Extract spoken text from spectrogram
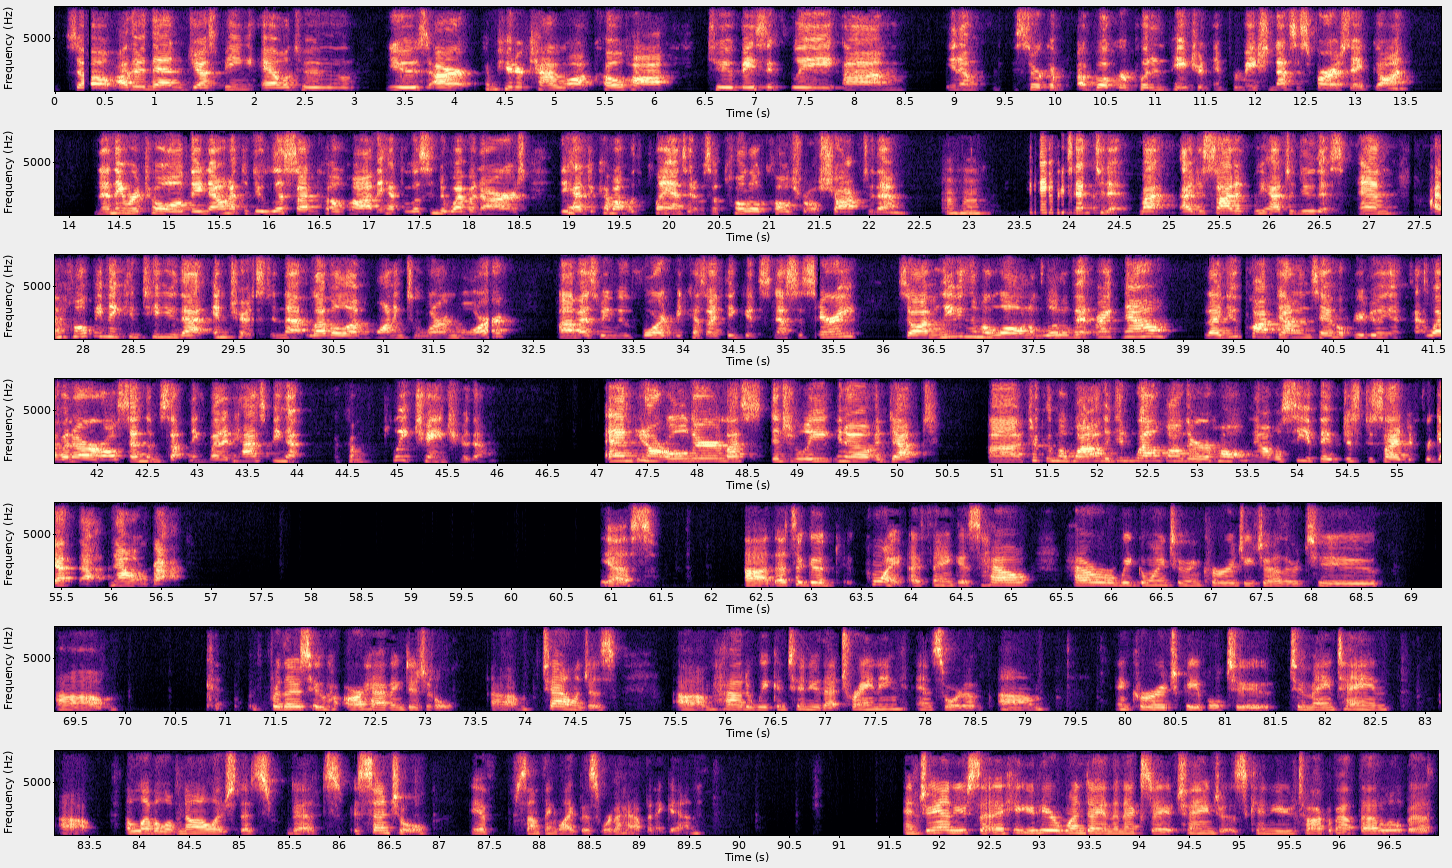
So other than just being able to use our computer catalog, Koha, to basically, um, you know, circ a book or put in patron information, that's as far as they'd gone. Then they were told they now had to do lists on Koha, they had to listen to webinars, they had to come up with plans, and it was a total cultural shock to them. Mm-hmm. They resented it, but I decided we had to do this. And I'm hoping they continue that interest and that level of wanting to learn more um, as we move forward, because I think it's necessary. So I'm leaving them alone a little bit right now, but I do pop down and say, I hope you're doing a a webinar, or I'll send them something, but it has been a a complete change for them. And, you know, are older, less digitally, you know, adept. Uh, it took them a while. They did well while they were home. Now we'll see if they've just decided to forget that. Now we're back. Yes. Uh, that's a good point, I think, is how, how are we going to encourage each other to, um, for those who are having digital, um, challenges, um, how do we continue that training and sort of, um, encourage people to, to maintain, uh, a level of knowledge that's, that's essential if something like this were to happen again. And Jan, you say you hear one day and the next day it changes. Can you talk about that a little bit?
